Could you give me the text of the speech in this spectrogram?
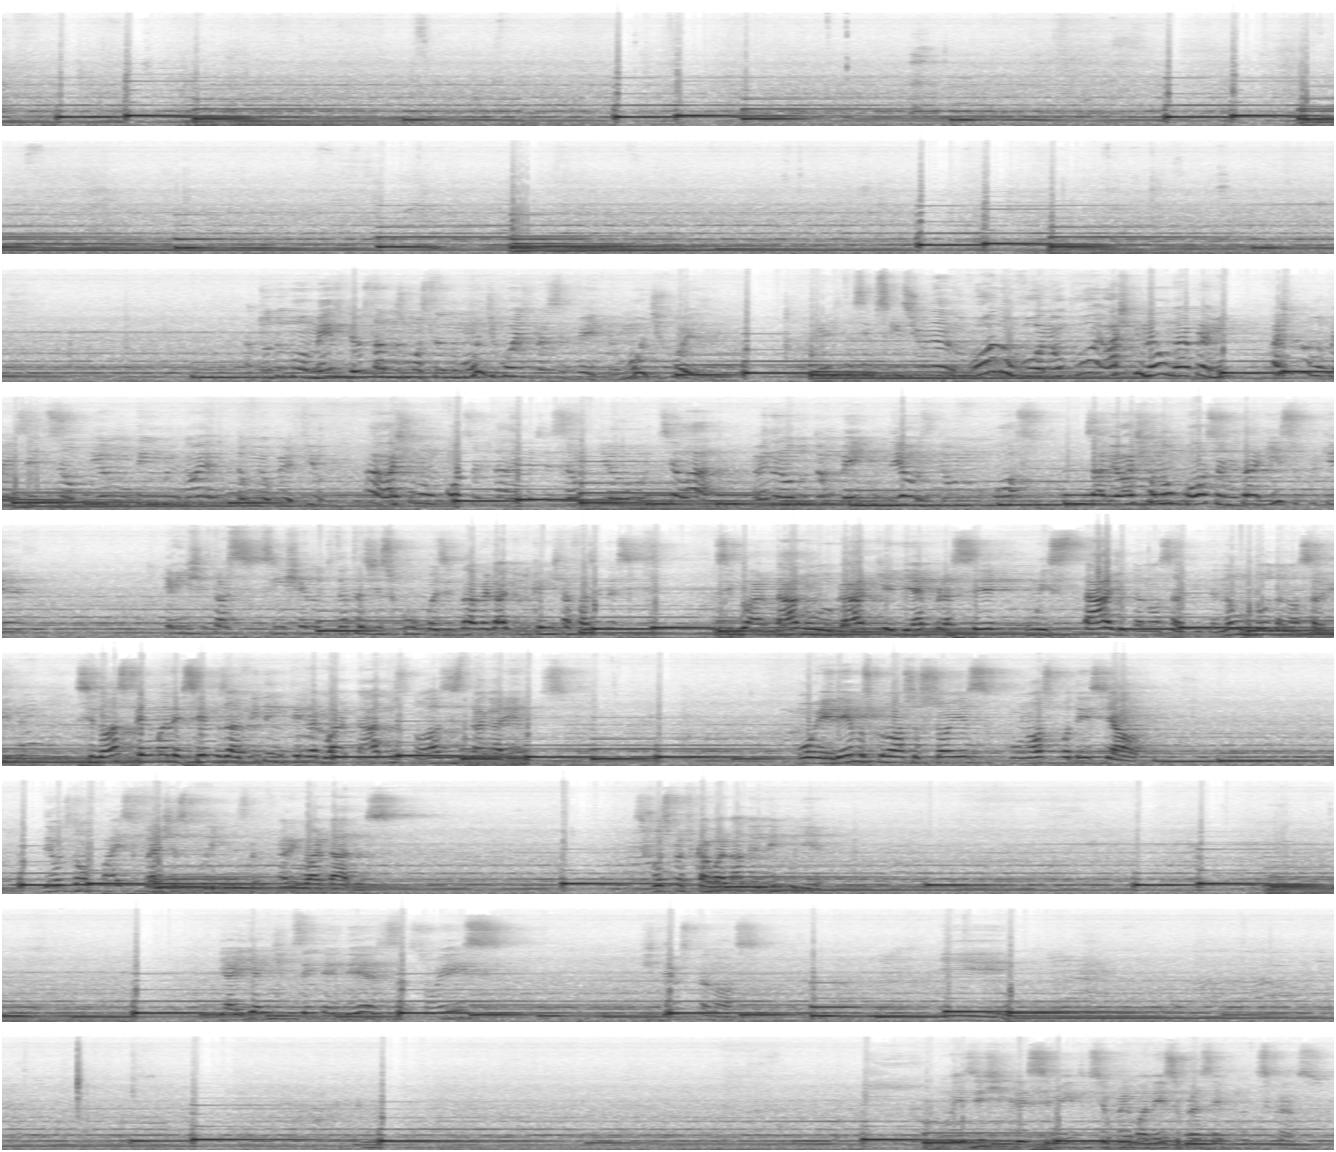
Mostrando um monte de coisa para ser feita, um monte de coisa. E a gente está sempre se questionando, vou ou não vou, não vou, eu acho que não, não é para mim. Acho que não vou para essa edição, porque eu não tenho, não é tão meu perfil. Ah, eu acho que eu não posso ajudar na intercessão, porque eu, sei lá, eu ainda não estou tão bem com Deus, então eu não posso. Sabe, eu acho que eu não posso ajudar nisso, porque a gente está se enchendo de tantas desculpas e na verdade tudo que a gente está fazendo é se, se guardar num lugar que ele é para ser um estágio da nossa vida, não toda a nossa vida. Se nós permanecermos a vida inteira guardados, nós estragaremos. Morreremos com nossos sonhos, com nosso potencial. Deus não faz flechas polidas para ficarem guardadas. Se fosse para ficar guardado, ele nem podia. E aí a gente precisa entender as estações de Deus para nós. E existe crescimento se eu permaneço para sempre no descanso.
